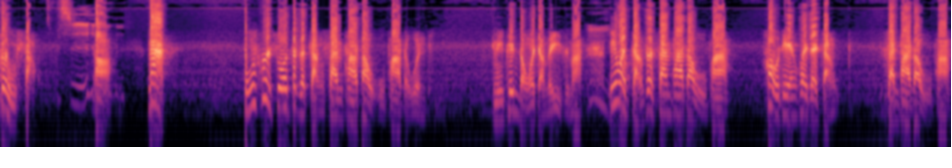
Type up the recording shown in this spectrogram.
最少。是啊，那不是说这个涨三趴到五趴的问题，你听懂我讲的意思吗？因为涨这三趴到五趴，后天会再涨三趴到五趴，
